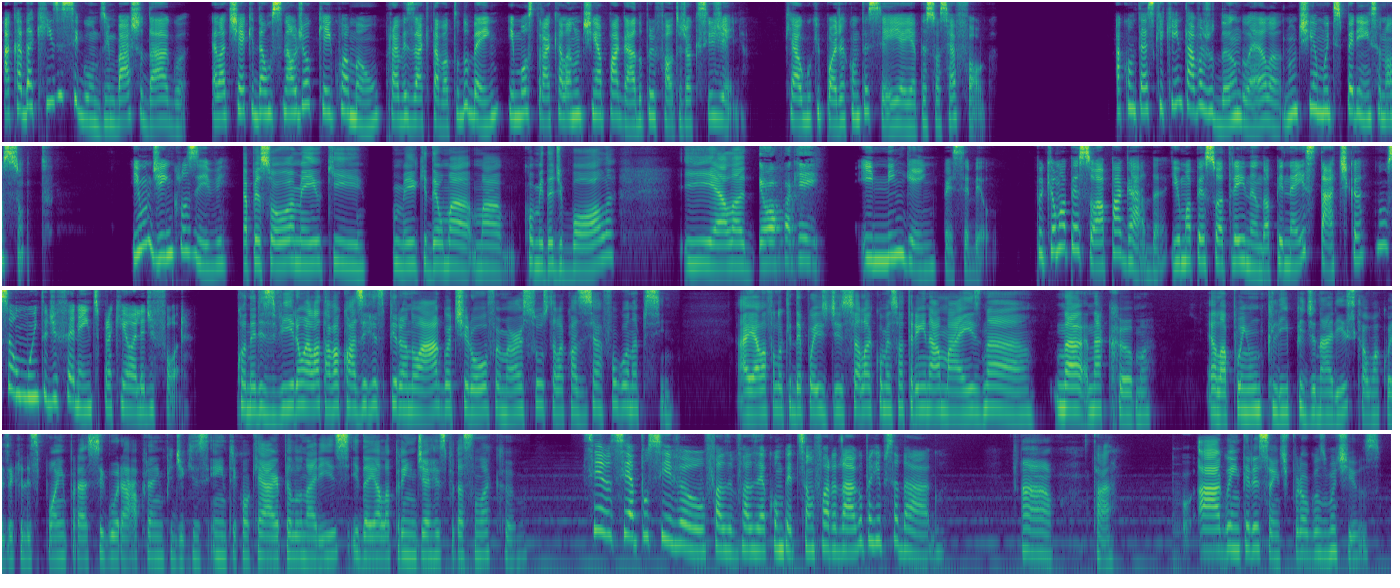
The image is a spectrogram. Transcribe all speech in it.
A cada 15 segundos embaixo d'água, ela tinha que dar um sinal de ok com a mão para avisar que estava tudo bem e mostrar que ela não tinha apagado por falta de oxigênio, que é algo que pode acontecer e aí a pessoa se afoga. Acontece que quem estava ajudando ela não tinha muita experiência no assunto. E um dia, inclusive, A pessoa meio que, meio que deu uma, uma comida de bola e ela. Eu apaguei. e ninguém percebeu. Porque uma pessoa apagada e uma pessoa treinando a apneia estática não são muito diferentes para quem olha de fora. Quando eles viram, ela tava quase respirando água, tirou, foi o maior susto, ela quase se afogou na piscina. Aí ela falou que depois disso ela começou a treinar mais na, na, na cama. Ela põe um clipe de nariz, que é uma coisa que eles põem pra segurar, pra impedir que entre qualquer ar pelo nariz, e daí ela prende a respiração na cama. Se, se é possível faz- fazer a competição fora da água, para que precisa da água? Ah, tá. A água é interessante por alguns motivos.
